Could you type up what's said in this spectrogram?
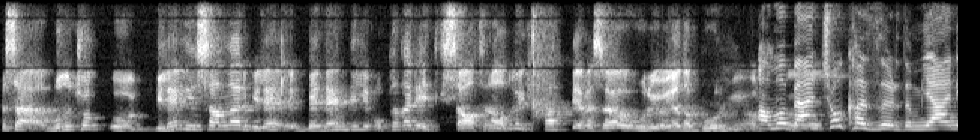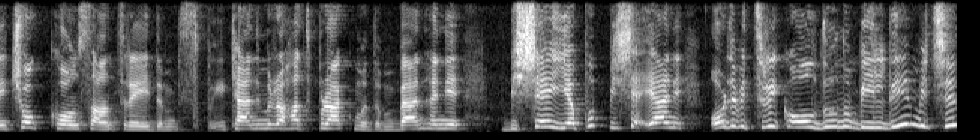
mesela bunu çok o, bilen insanlar bile beden dili o kadar etkisi altına alıyor ki pat diye mesela vuruyor ya da vurmuyor. Ama ben çok hazırdım yani çok konsantreydim. Kendimi rahat bırakmadım. Ben hani bir şey yapıp bir şey yani orada bir trik olduğunu bildiğim için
